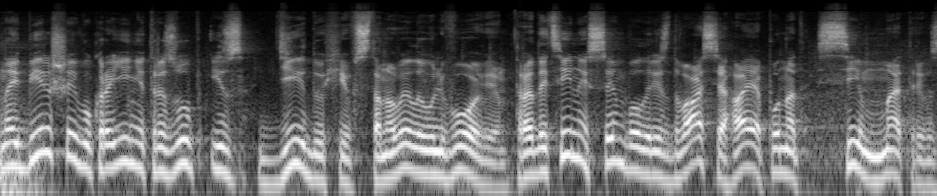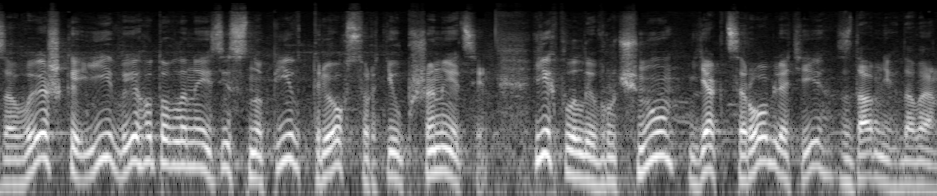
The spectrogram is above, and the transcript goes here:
Найбільший в Україні тризуб із дідухів встановили у Львові. Традиційний символ Різдва сягає понад 7 метрів заввишки і виготовлений зі снопів трьох сортів пшениці. Їх плели вручну, як це роблять і з давніх давен.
